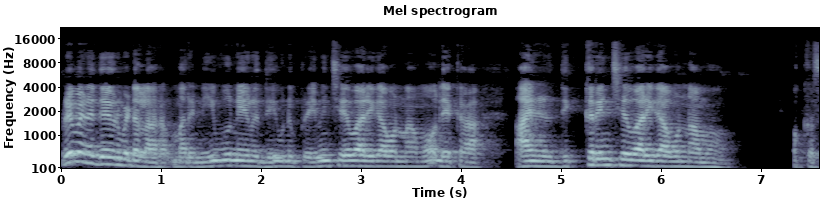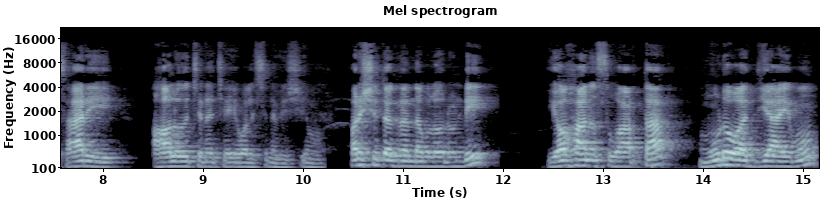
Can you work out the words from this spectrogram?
ప్రేమైన దేవుని బిడ్డలారా మరి నీవు నేను దేవుని ప్రేమించేవారిగా ఉన్నామో లేక ఆయనను ధిక్కరించేవారిగా ఉన్నామో ఒక్కసారి ఆలోచన చేయవలసిన విషయం పరిశుద్ధ గ్రంథంలో నుండి యోహాను సువార్త మూడవ అధ్యాయము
